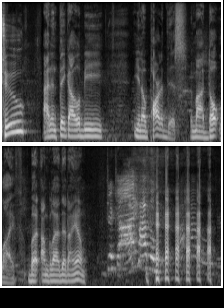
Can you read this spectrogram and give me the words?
two, I didn't think I would be, you know, part of this in my adult life, but I'm glad that I am. I have a, I have a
